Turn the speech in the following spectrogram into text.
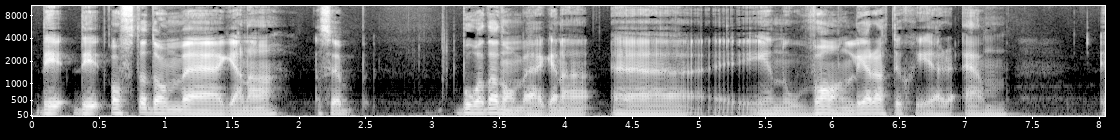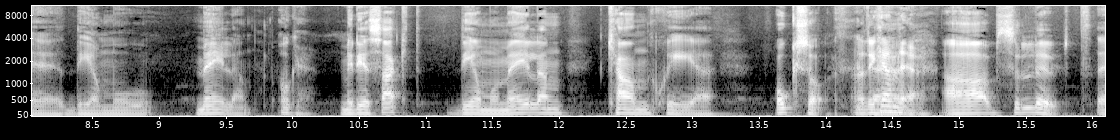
det, det är ofta de vägarna, alltså båda de vägarna eh, är nog vanligare att det sker än eh, demo-mailen. Okej. Med det sagt, demo-mailen kan ske också. Ja, det kan Eh, det. Ja, absolut. Eh,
